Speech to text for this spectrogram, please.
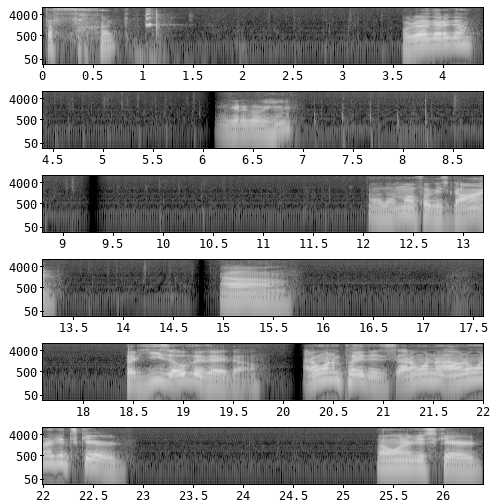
The fuck? Where do I gotta go? We gotta go over here? Oh, that motherfucker's gone. Oh. But he's over there though. I don't want to play this. I don't want to. I don't want to get scared. I want to get scared.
